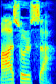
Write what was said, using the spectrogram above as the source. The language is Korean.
마술사.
